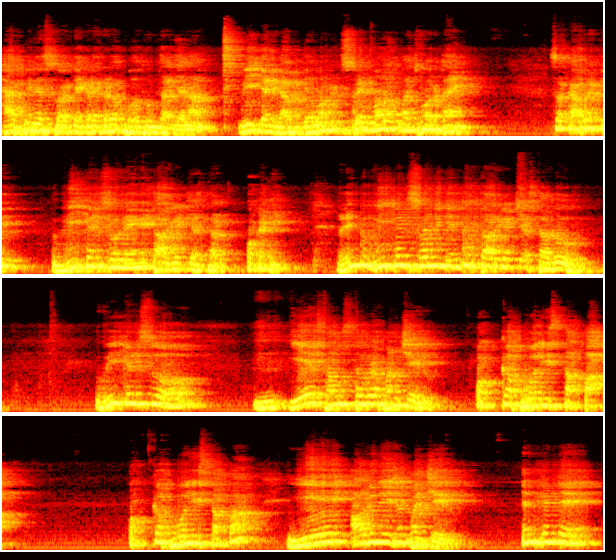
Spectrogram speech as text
హ్యాపీనెస్ కొరకు ఎక్కడెక్కడో పోతుంటారు జనాలు. వీకెండ్ కాబట్టి want spend more much more time so కాబట్టి వీకెండ్స్లోనే టార్గెట్ చేస్తాడు ఒకటి రెండు వీకెండ్స్లోనే ఎందుకు టార్గెట్ చేస్తారు? వీకెండ్స్లో ఏ సంస్థ కూడా పనిచేయదు ఒక్క పోలీస్ తప్ప. ఒక్క పోలీస్ తప్ప ఏ ఆర్గనైజేషన్ పనిచేయదు ఎందుకంటే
